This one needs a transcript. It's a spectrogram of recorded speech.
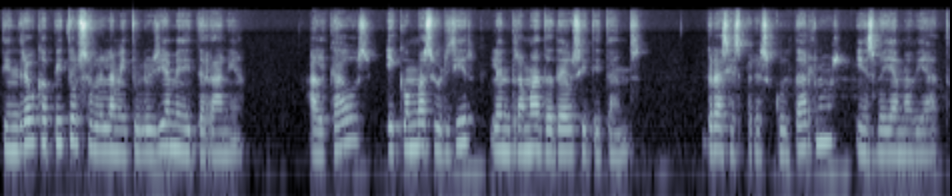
tindreu capítols sobre la mitologia mediterrània, el caos i com va sorgir l'entramat de déus i titans. Gràcies per escoltar-nos i es veiem aviat.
